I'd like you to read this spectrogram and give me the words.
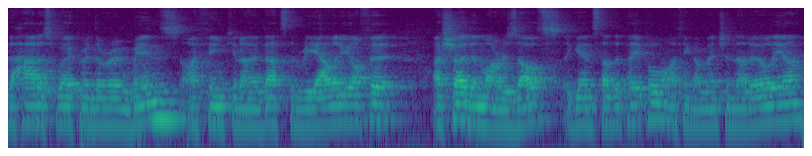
the hardest worker in the room wins. I think you know that's the reality of it. I showed them my results against other people. I think I mentioned that earlier.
